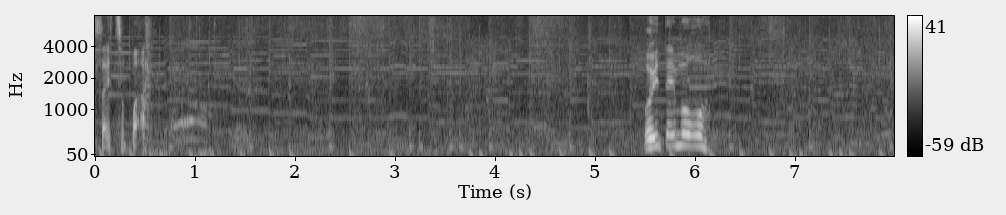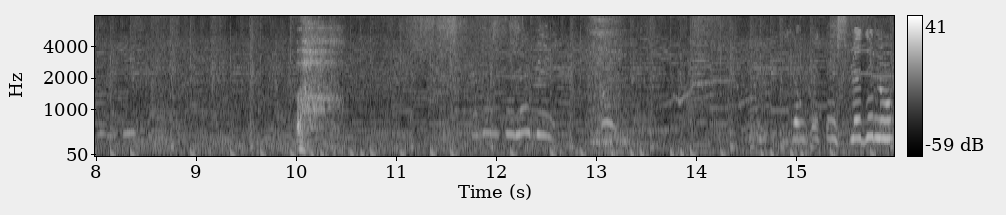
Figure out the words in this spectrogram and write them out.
Sight sa paa. O, hintay mo din? Oh. Ilang kita sila din oh.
